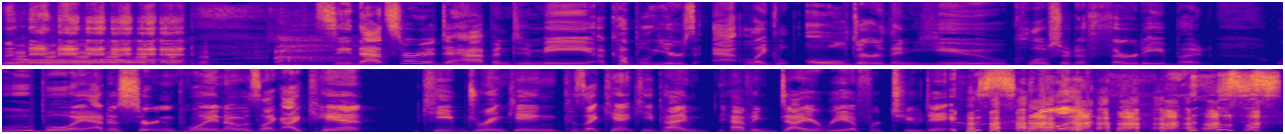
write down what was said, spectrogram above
See, that started to happen to me a couple years at like older than you, closer to 30, but ooh boy, at a certain point I was like I can't keep drinking cuz I can't keep having, having diarrhea for 2 days. like, this is-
